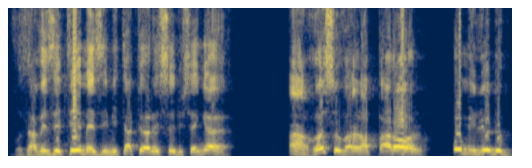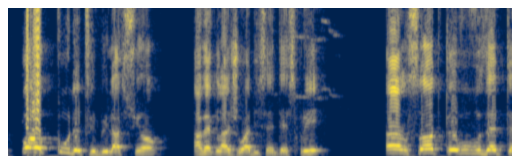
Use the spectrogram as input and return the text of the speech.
vous avez été mes imitateurs et ceux du Seigneur, en recevant la parole au milieu de beaucoup de tribulations avec la joie du Saint-Esprit, en sorte que vous vous êtes,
